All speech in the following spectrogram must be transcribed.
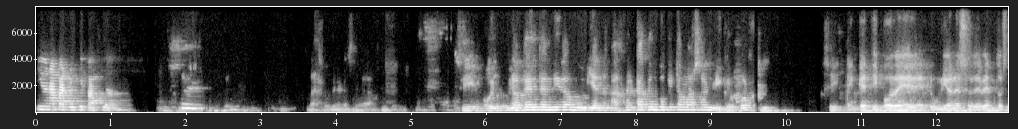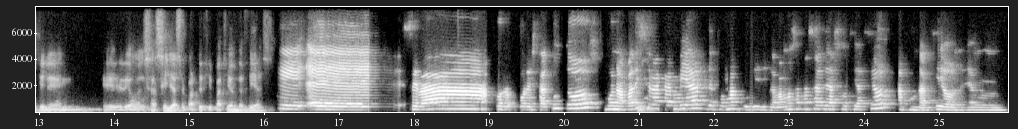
y una participación. Las reuniones de la Junta. Sí, hoy no te he entendido muy bien. Acércate un poquito más al micro, por favor. Sí, ¿en qué tipo de reuniones o de eventos tienen eh, digamos, esas sillas de participación, decías? Sí, eh, se va por, por estatutos, bueno, APADI se va a cambiar de forma jurídica, vamos a pasar de asociación a fundación en,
